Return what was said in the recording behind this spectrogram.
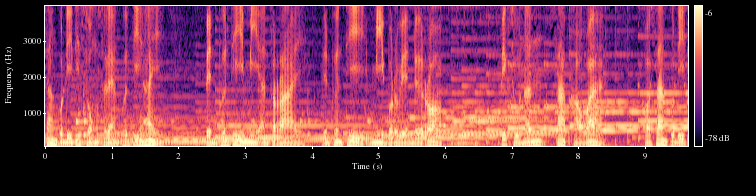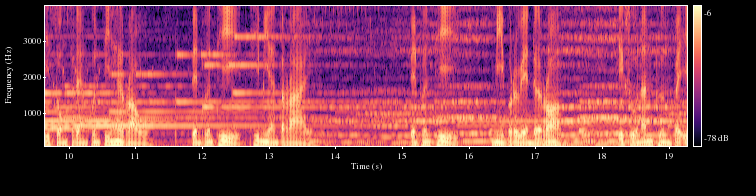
สร้างกุฏิที่สงแสดงพื้นที่ให้ เป็นพื้นที่มีอันตราย เป็นพื้นที่มีบริเวณโดยรอบ ภิกษุนั้นทราบข่าวว่า เขาสร้างกุฏิที่สงแสดงพื้นที่ให้เรา เป็นพื้นที่ที่มีอันตราย เป็นพื้นที่มีบริเวณโดยรอบ ภิกษุนั้นพึงไปเอ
